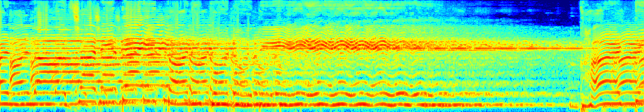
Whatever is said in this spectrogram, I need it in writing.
আল্লাহ ছাড়ে দেয় তার কোনো ঘাটে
